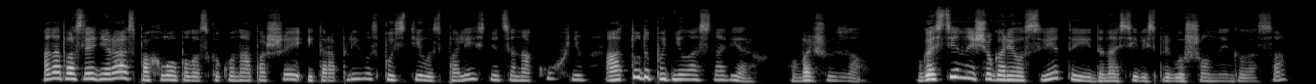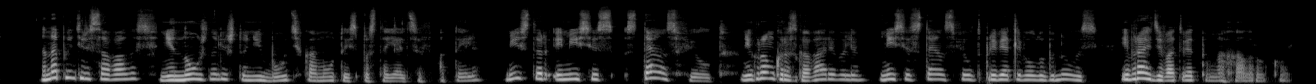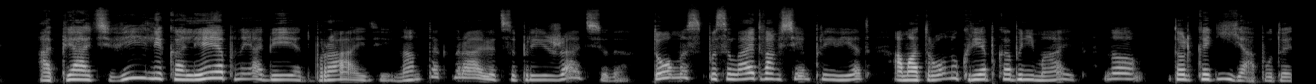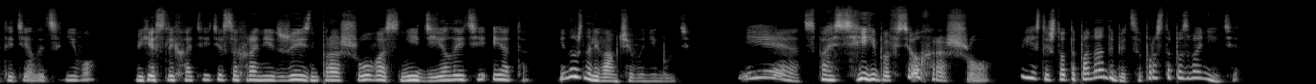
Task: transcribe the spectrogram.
Она последний раз похлопала скакуна по шее и торопливо спустилась по лестнице на кухню, а оттуда поднялась наверх, в большой зал. В гостиной еще горел свет и доносились приглушенные голоса. Она поинтересовалась, не нужно ли что-нибудь кому-то из постояльцев отеля. Мистер и миссис Стэнсфилд негромко разговаривали. Миссис Стэнсфилд приветливо улыбнулась, и Брайди в ответ помахал рукой. «Опять великолепный обед, Брайди! Нам так нравится приезжать сюда. Томас посылает вам всем привет, а Матрону крепко обнимает. Но только не я буду это делать за него. Если хотите сохранить жизнь, прошу вас, не делайте это. Не нужно ли вам чего-нибудь? Нет, спасибо, все хорошо. Если что-то понадобится, просто позвоните.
